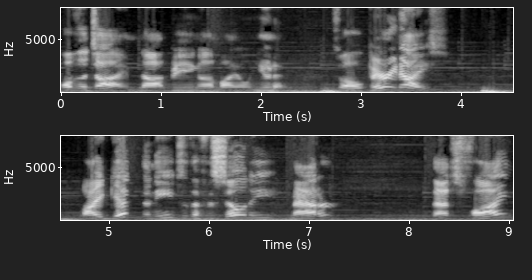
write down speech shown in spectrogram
of the time not being on my own unit. So, very nice. I get the needs of the facility matter. That's fine.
